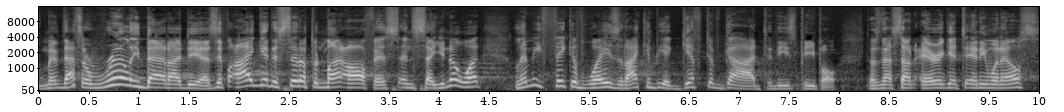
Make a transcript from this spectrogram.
That's a really bad idea. As if I get to sit up in my office and say, you know what? Let me think of ways that I can be a gift of God to these people. Doesn't that sound arrogant to anyone else?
